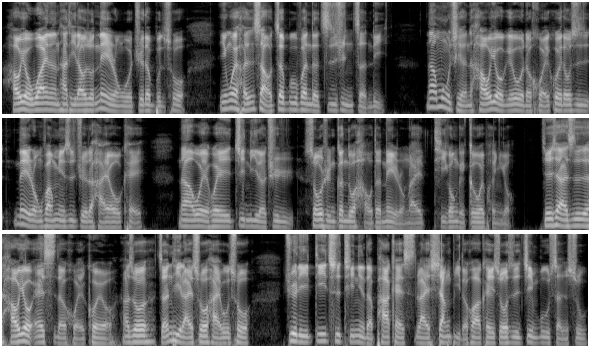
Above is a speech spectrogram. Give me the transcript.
好友 Y 呢，他提到说内容我觉得不错，因为很少这部分的资讯整理。那目前好友给我的回馈都是内容方面是觉得还 OK，那我也会尽力的去搜寻更多好的内容来提供给各位朋友。接下来是好友 S 的回馈哦，他说整体来说还不错，距离第一次听你的 Podcast 来相比的话，可以说是进步神速。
